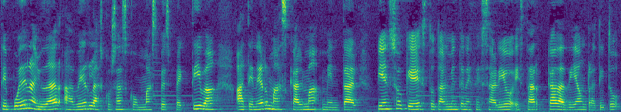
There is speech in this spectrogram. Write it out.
te pueden ayudar a ver las cosas con más perspectiva, a tener más calma mental. Pienso que es totalmente necesario estar cada día un ratito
